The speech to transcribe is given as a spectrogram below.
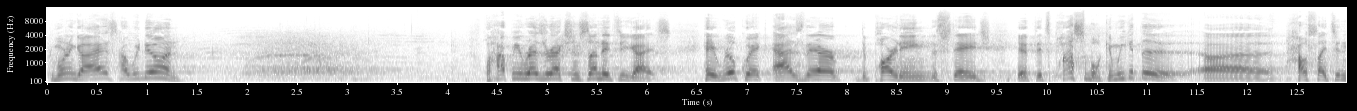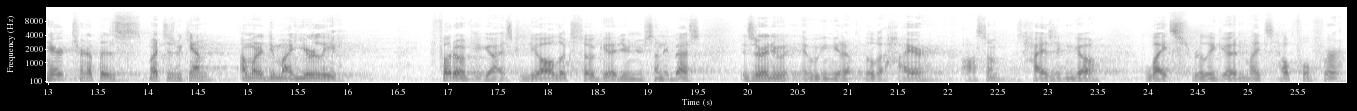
Good morning, guys. How we doing? Well, happy Resurrection Sunday to you guys. Hey, real quick, as they're departing the stage, if it's possible, can we get the uh, house lights in here? Turn up as much as we can. I want to do my yearly photo of you guys because you all look so good. You're in your Sunday best. Is there any way we can get up a little bit higher? Awesome, as high as it can go. Lights really good. Lights helpful for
